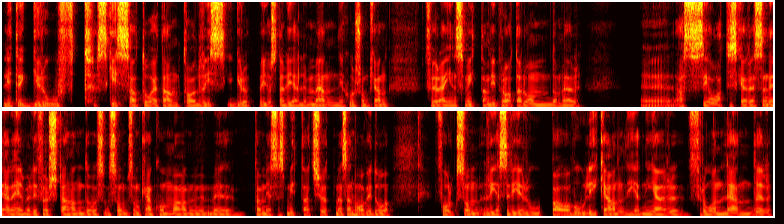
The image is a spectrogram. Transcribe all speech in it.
lite grovt skissat då ett antal riskgrupper just när det gäller människor som kan föra in smittan. Vi pratade om de här eh, asiatiska resenärerna är väl i första hand då, som, som kan komma med, med, ta med sig smittat kött. Men sen har vi då folk som reser i Europa av olika anledningar från länder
